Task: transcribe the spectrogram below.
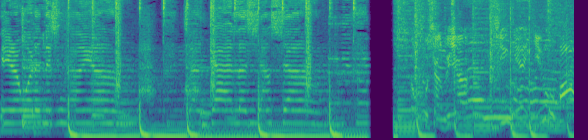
你让我的内心荡漾展开了想象之家今年一路发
